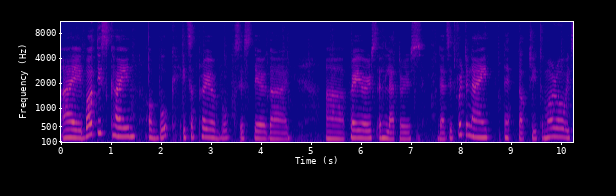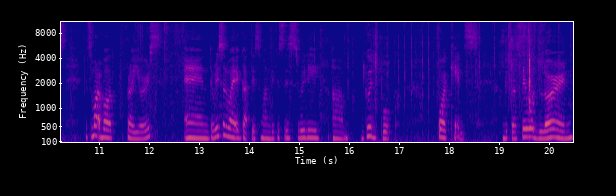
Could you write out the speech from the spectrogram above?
I bought this kind of book. It's a prayer book says dear God. Uh, prayers and letters. That's it for tonight talk to you tomorrow. It's it's more about prayers. And the reason why I got this one because it's really um, good book for kids. Because they would learn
